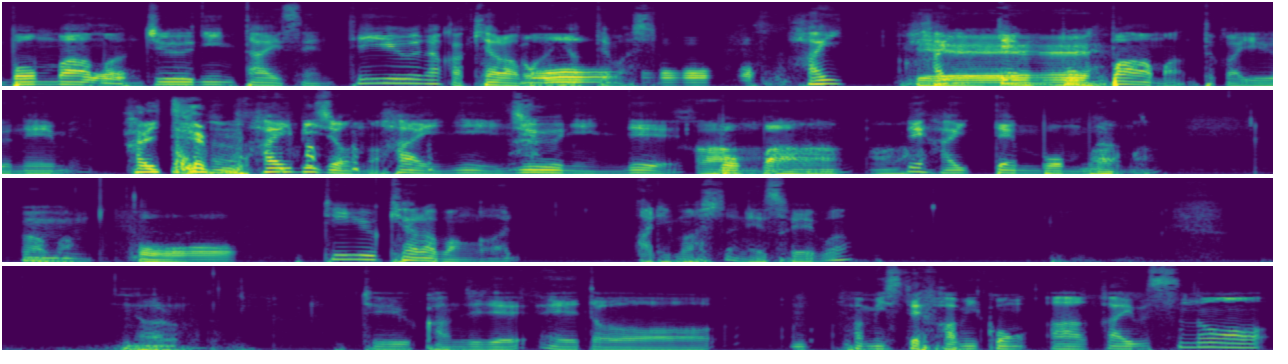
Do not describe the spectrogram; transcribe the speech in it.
ボンバーマン10人対戦っていうなんかキャラバンやってました。ハイ、ハイテンボンバーマンとかいうネーム、ハイテンうんハイビジョンのハイに10人でボンバーマン。で、ハイテンボンバーマン。うんっほていうキャラバンがありましたね、そういえば。なるほどうんっていう感じで、えっ、と、ファミステファミコンアーカイブスの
